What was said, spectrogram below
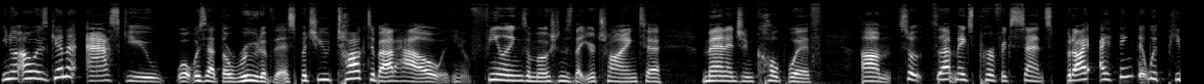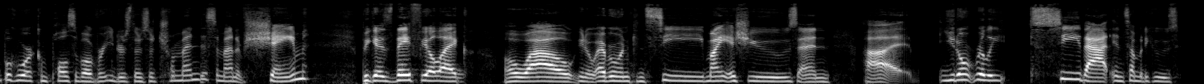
You know, I was going to ask you what was at the root of this, but you talked about how, you know, feelings, emotions that you're trying to manage and cope with. Um, so, so that makes perfect sense. But I, I think that with people who are compulsive overeaters, there's a tremendous amount of shame because they feel like, oh, wow, you know, everyone can see my issues. And uh, you don't really see that in somebody who's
